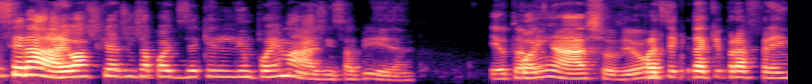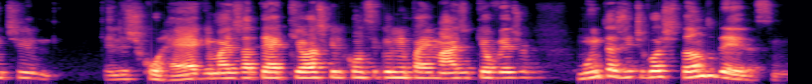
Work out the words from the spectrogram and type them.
será? Eu acho que a gente já pode dizer que ele limpou a imagem, sabia? Eu também pode, acho, viu? Pode ser que daqui para frente ele escorregue, mas até aqui eu acho que ele conseguiu limpar a imagem, porque eu vejo muita gente gostando dele, assim.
